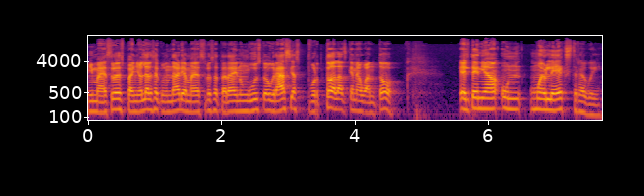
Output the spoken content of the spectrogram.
mi maestro de español de la secundaria, maestro Sataray, en un gusto, gracias por todas las que me aguantó. Él tenía un mueble extra, güey.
